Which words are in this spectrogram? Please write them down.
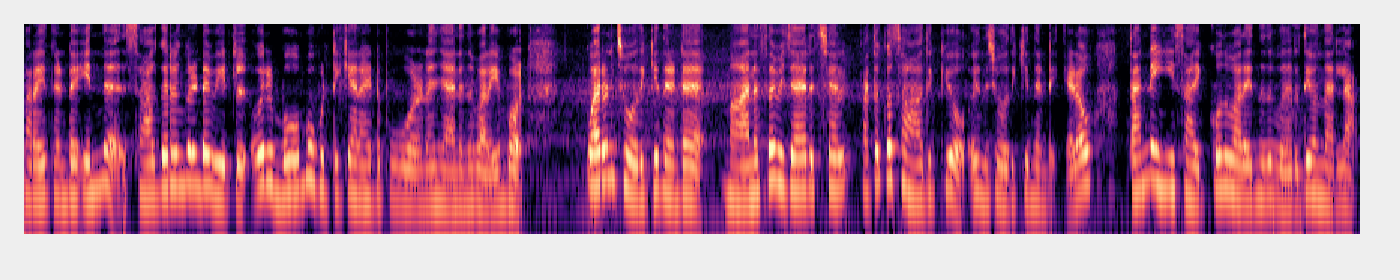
പറയുന്നുണ്ട് ഇന്ന് സാഗരങ്ങളുടെ വീട്ടിൽ ഒരു ബോംബ് പൊട്ടിക്കാനായിട്ട് പോവുകയാണ് ഞാനെന്ന് പറയുമ്പോൾ. വരുൺ ചോദിക്കുന്നുണ്ട് മാനസ വിചാരിച്ചാൽ അതൊക്കെ സാധിക്കുമോ? എന്ന് ചോദിക്കുന്നുണ്ട്. എടോ തന്നെ ഈ സൈക്കോ എന്ന് പറയുന്നത് വെറുതെ ഒന്നല്ല.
